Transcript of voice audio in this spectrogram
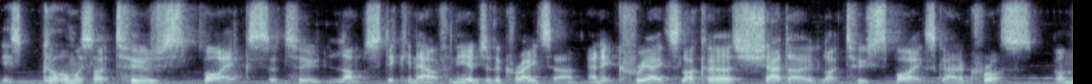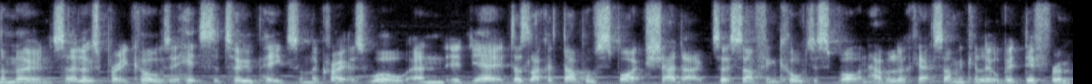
It's got almost like two spikes, so two lumps sticking out from the edge of the crater, and it creates like a shadow, like two spikes going across on the moon. So it looks pretty cool. It hits the two peaks on the crater's wall, and it yeah, it does like a double spike shadow. So it's something cool to spot and have a look at, something a little bit different.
